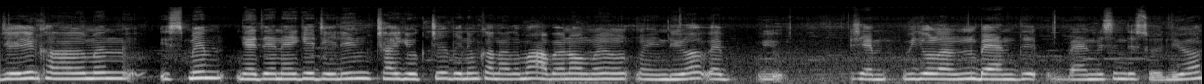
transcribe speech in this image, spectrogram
Celin kanalımın ismim YDNG Celin Çay Gökçe. Benim kanalıma abone olmayı unutmayın diyor ve şey videolarını beğendi beğenmesini de söylüyor.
